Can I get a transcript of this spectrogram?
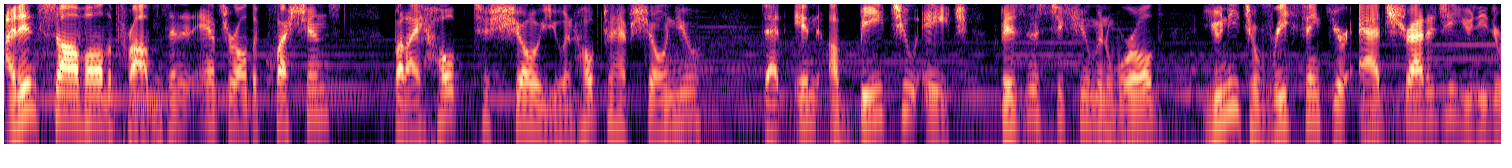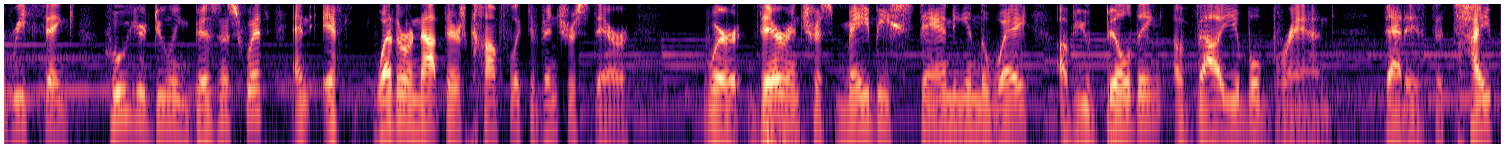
I didn't solve all the problems, didn't answer all the questions, but I hope to show you and hope to have shown you that in a B2H, business to human world, you need to rethink your ad strategy. You need to rethink who you're doing business with and if whether or not there's conflict of interest there where their interest may be standing in the way of you building a valuable brand that is the type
